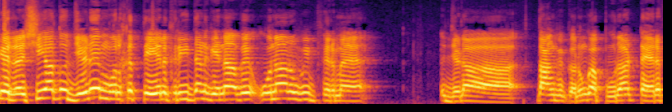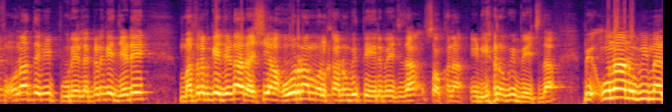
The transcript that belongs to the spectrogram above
ਕਿ ਰਸ਼ੀਆ ਤੋਂ ਜਿਹੜੇ ਮੁਲਕ ਤੇਲ ਖਰੀਦਣਗੇ ਨਾ, ਵੇ ਉਹਨਾਂ ਨੂੰ ਵੀ ਫਿਰ ਮੈਂ ਜਿਹੜਾ ਤੰਗ ਕਰੂੰਗਾ, ਪੂਰਾ ਟੈਰਿਫ ਉਹਨਾਂ ਤੇ ਵੀ ਪੂਰੇ ਲੱਗਣਗੇ, ਜਿਹੜੇ ਮਤਲਬ ਕਿ ਜਿਹੜਾ ਰਸ਼ੀਆ ਹੋਰਨਾਂ ਮੁਲਕਾਂ ਨੂੰ ਵੀ ਤੇਲ ਵੇਚਦਾ ਸੁਖਨਾ ਇੰਡੀਆ ਨੂੰ ਵੀ ਵੇਚਦਾ, ਵੀ ਉਹਨਾਂ ਨੂੰ ਵੀ ਮੈਂ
